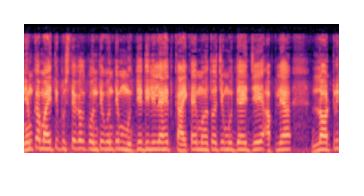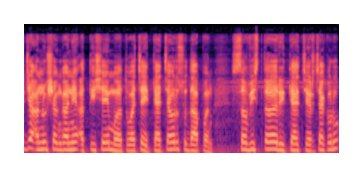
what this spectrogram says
नेमका माहिती पुस्तकात कोणते कोणते मुद्दे दिलेले आहेत? काय काय महत्त्वाचे मुद्दे आहेत जे आपल्या लॉटरीच्या अनुषंगाने अतिशय महत्त्वाचे आहेत त्याच्यावर सुद्धा आपण सविस्तररित्या चर्चा करू.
